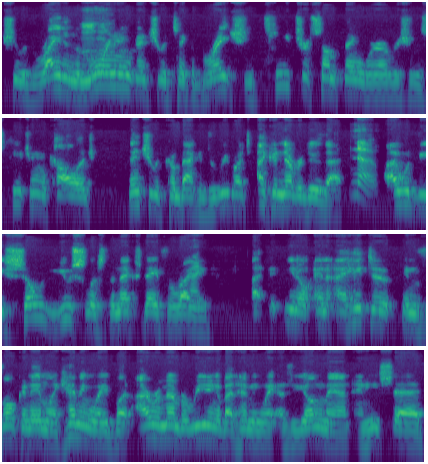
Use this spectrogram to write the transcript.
She would write in the Mhm. morning, then she would take a break. She'd teach or something wherever she was teaching in college. Then she would come back and do rewrites. I could never do that. no, I would be so useless the next day for writing. I, you know, and I hate to invoke a name like Hemingway, but I remember reading about Hemingway as a young man, and he said,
